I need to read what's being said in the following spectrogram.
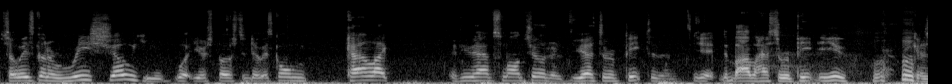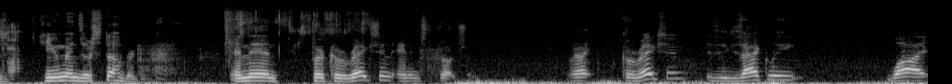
So it's going to re-show you what you're supposed to do. It's going kind of like if you have small children, you have to repeat to them. Yeah, the Bible has to repeat to you because humans are stubborn. And then for correction and instruction, right? Correction is exactly why.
